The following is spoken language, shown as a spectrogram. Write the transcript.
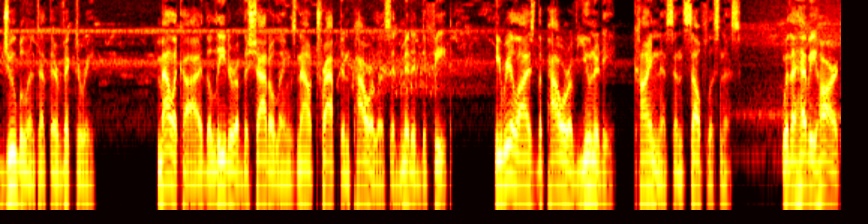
jubilant at their victory. Malachi, the leader of the Shadowlings, now trapped and powerless, admitted defeat. He realized the power of unity, kindness, and selflessness. With a heavy heart,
